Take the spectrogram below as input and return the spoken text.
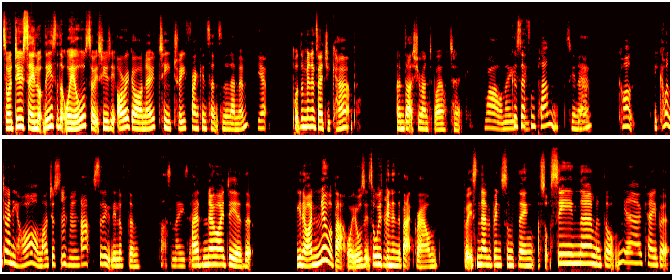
So I do say, look, these are the oils. So it's usually oregano, tea tree, frankincense, and lemon. Yeah. Put them in a veggie cap, and that's your antibiotic Wow, amazing. because they're from plants. You know, Yeah. can't you can't do any harm. I just Mm-hmm. absolutely love them. That's amazing. I had no idea that, you know, I knew about oils. It's always Mhm. been in the background, but it's never been something I've sort of seen them and thought, "Mm, yeah, okay, but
